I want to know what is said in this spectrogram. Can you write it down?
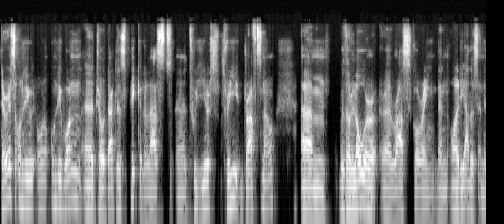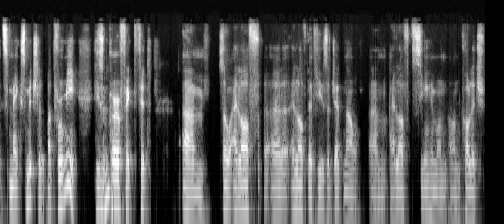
There is only only one uh, joe douglas pick in the last uh, two years three drafts now. Um, with a lower uh, RAS scoring than all the others, and it's Max Mitchell. But for me, he's mm-hmm. a perfect fit. Um, so I love uh, I love that he is a Jet now. Um, I loved seeing him on on college.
